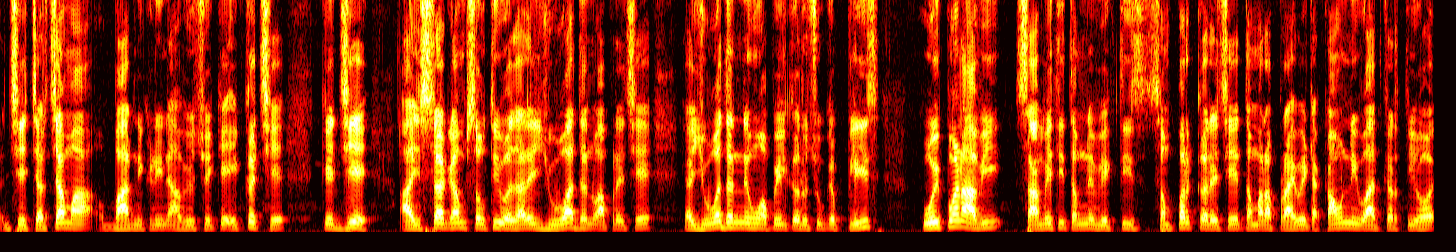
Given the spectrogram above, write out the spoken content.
જે ચર્ચામાં બહાર નીકળીને આવ્યું છે કે એક જ છે કે જે આ ઇન્સ્ટાગ્રામ સૌથી વધારે યુવાધન વાપરે છે યુવાધનને હું અપીલ કરું છું કે પ્લીઝ કોઈ પણ આવી સામેથી તમને વ્યક્તિ સંપર્ક કરે છે, તમારા પ્રાઇવેટ એકાઉન્ટની વાત કરતી હોય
